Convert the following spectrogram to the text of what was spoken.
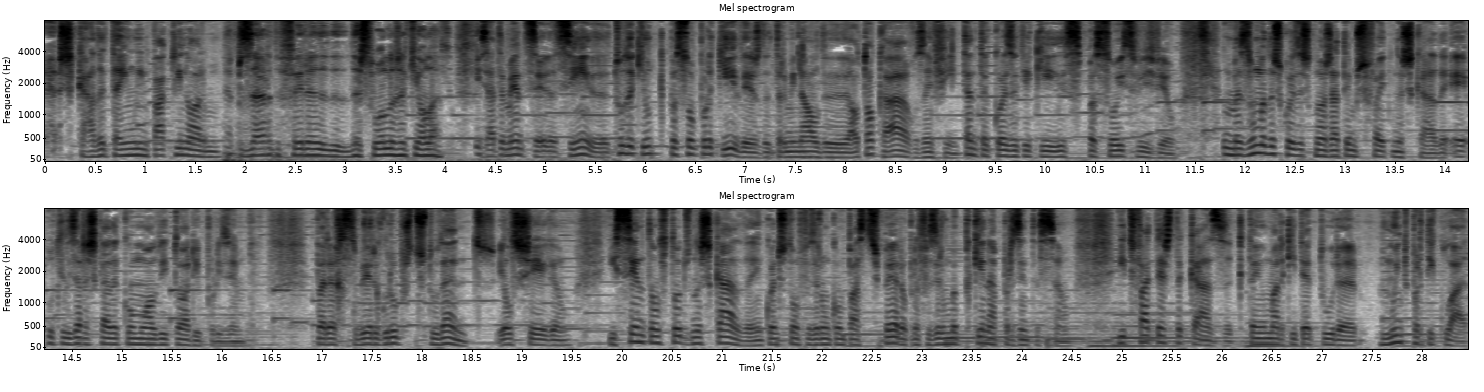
a escada tem um impacto enorme. Apesar da Feira das Cebolas aqui ao lado. Exatamente, sim, tudo aquilo que passou por aqui, desde o terminal de autocarros, enfim, tanta coisa que aqui se passou e se viveu. Mas uma das coisas que nós já temos feito na escada é utilizar a escada como auditório, por exemplo, para receber grupos de estudantes. Eles chegam e sentam-se todos na escada enquanto estão a fazer um compasso de espera ou para fazer uma pequena apresentação. E de facto, esta casa, que tem uma arquitetura muito particular,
